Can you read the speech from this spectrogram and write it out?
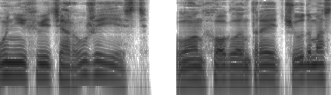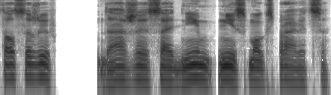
У них ведь оружие есть. Вон Хогланд Рэй чудом остался жив. Даже с одним не смог справиться.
